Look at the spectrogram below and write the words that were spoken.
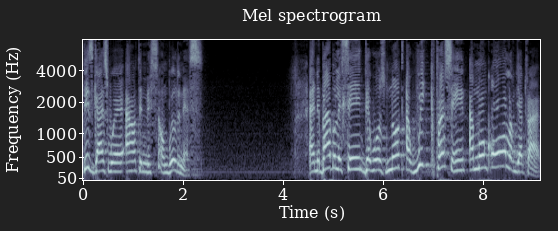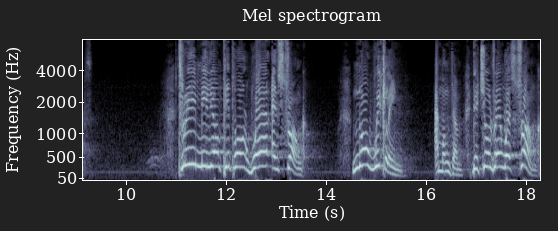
These guys were out in the sun wilderness. And the Bible is saying there was not a weak person among all of their tribes. Three million people well and strong. No weakling among them. The children were strong.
